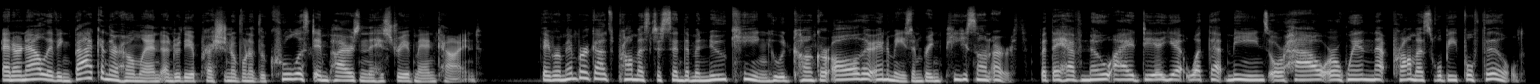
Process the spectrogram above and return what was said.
and are now living back in their homeland under the oppression of one of the cruelest empires in the history of mankind. They remember God's promise to send them a new king who would conquer all their enemies and bring peace on earth, but they have no idea yet what that means or how or when that promise will be fulfilled.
